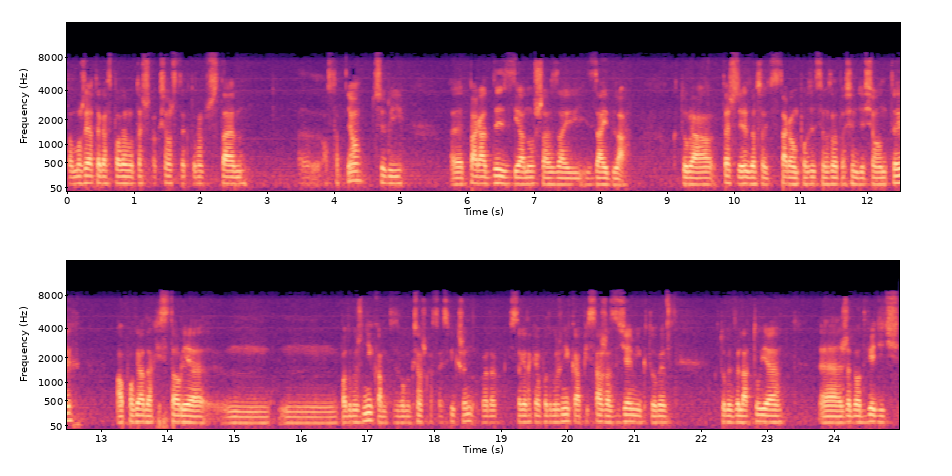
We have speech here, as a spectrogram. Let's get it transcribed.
to może ja teraz powiem też o książce, którą przeczytałem e, ostatnio, czyli Paradyz Janusza Zajdla, która też jest dosyć starą pozycją z lat 80. Opowiada historię mm, podróżnika, to jest w ogóle książka science fiction, opowiada historię takiego podróżnika, pisarza z Ziemi, który, który wylatuje, e, żeby odwiedzić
